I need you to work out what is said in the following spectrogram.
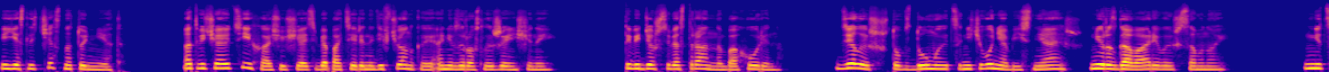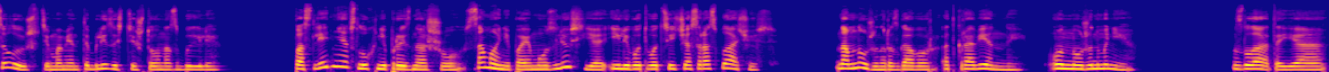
И если честно, то нет. Отвечаю тихо, ощущая себя потерянной девчонкой, а не взрослой женщиной. Ты ведешь себя странно, Бахурин. Делаешь, что вздумается, ничего не объясняешь, не разговариваешь со мной. Не целуешь в те моменты близости, что у нас были. Последнее вслух не произношу, сама не пойму, злюсь я или вот-вот сейчас расплачусь. Нам нужен разговор, откровенный, он нужен мне. Злата, я...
